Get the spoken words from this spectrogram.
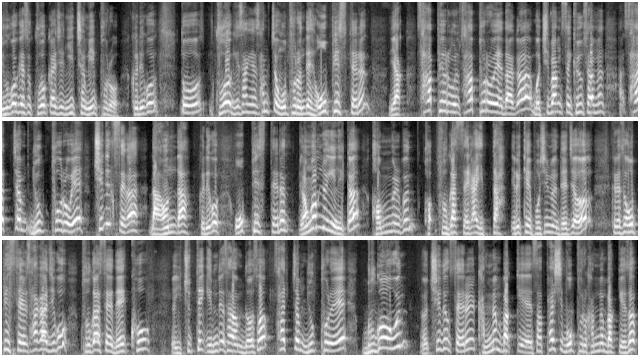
6억에서 9억까지는 2.2%, 그리고 또 9억 이상에서 3.5%인데 오피스텔은 약 4% 4%에다가 뭐 지방세 교육세 하면 4.6%의 취득세가 나온다. 그리고 오피스텔은 영업용이니까 건물분 거- 부가세가 있다. 이렇게 보시면 되죠. 그래서 오피스텔 사가지고 부가세 내고 이 주택 임대사업 넣어서 4.6%의 무거운 어, 취득세를 감면받기 위해서 85% 감면받기 위해서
